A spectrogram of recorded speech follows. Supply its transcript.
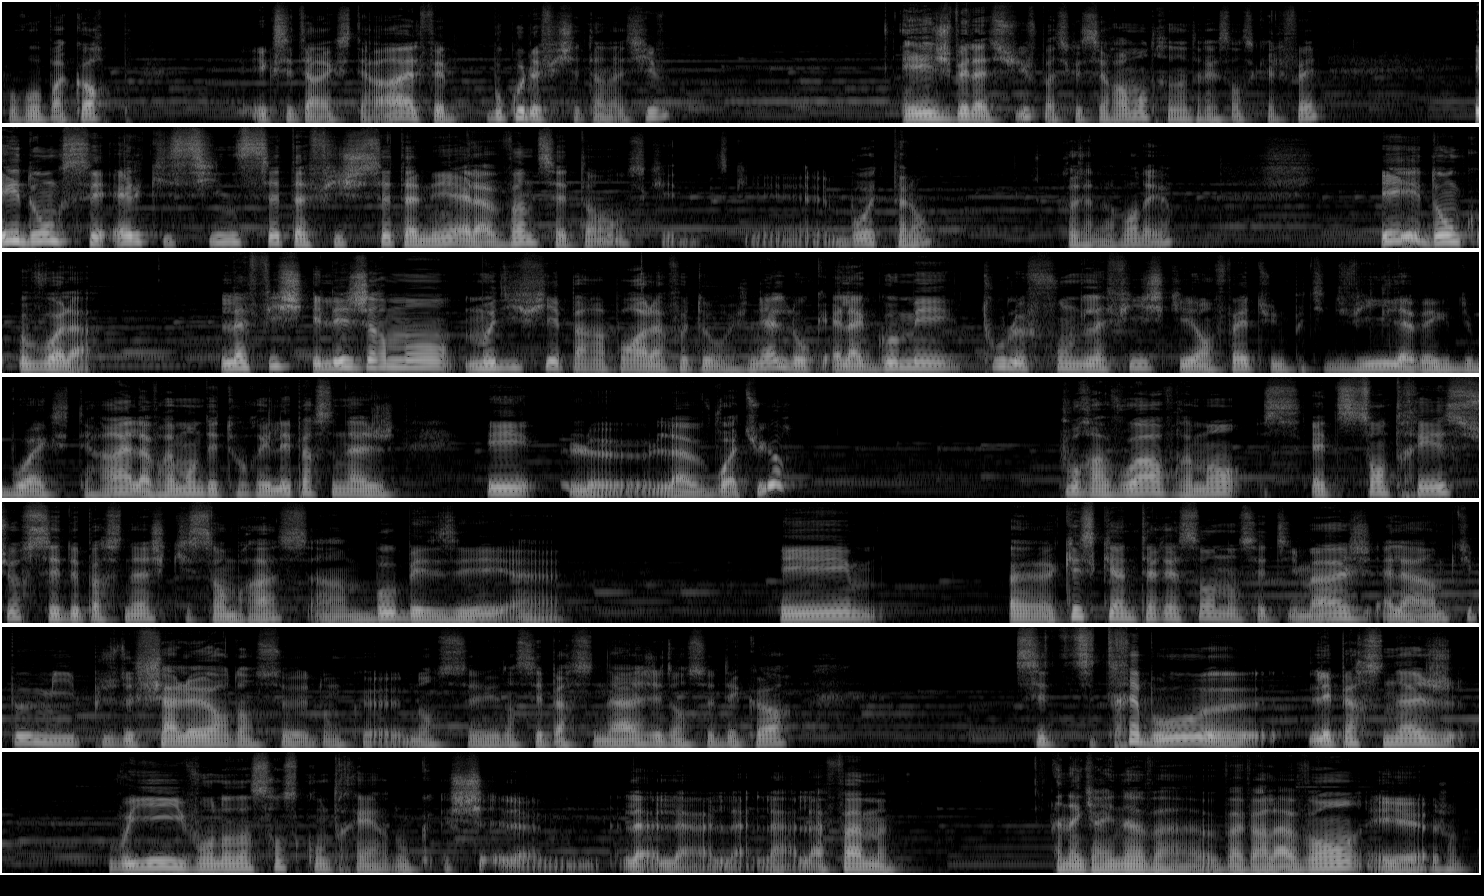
pour EuropaCorp, etc., etc. Elle fait beaucoup d'affiches alternatives. Et je vais la suivre parce que c'est vraiment très intéressant ce qu'elle fait. Et donc c'est elle qui signe cette affiche cette année, elle a 27 ans, ce qui est, ce qui est beau et de talent, très en avant d'ailleurs. Et donc voilà, l'affiche est légèrement modifiée par rapport à la photo originelle, donc elle a gommé tout le fond de l'affiche qui est en fait une petite ville avec du bois, etc. Elle a vraiment détouré les personnages et la voiture pour avoir vraiment être centré sur ces deux personnages qui s'embrassent, un beau baiser. euh, et euh, qu'est-ce qui est intéressant dans cette image? Elle a un petit peu mis plus de chaleur dans, euh, dans, ces, personnages et dans ce décor. C'est très beau. les personnages, vous voyez, ils vont dans un sens contraire. Donc euh, la, femme, Anna Karina, va, va vers l'avant et euh, Jean-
